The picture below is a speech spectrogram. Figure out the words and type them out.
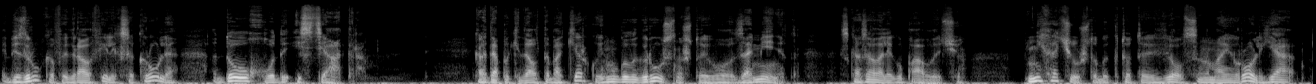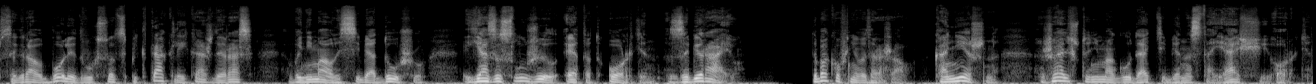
Безруков играл Феликса Круля до ухода из театра. Когда покидал табакерку, ему было грустно, что его заменят. Сказал Олегу Павловичу, Не хочу, чтобы кто-то ввелся на мою роль. Я сыграл более двухсот спектаклей и каждый раз вынимал из себя душу. Я заслужил этот орден. Забираю. Табаков не возражал. Конечно, жаль, что не могу дать тебе настоящий орден.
